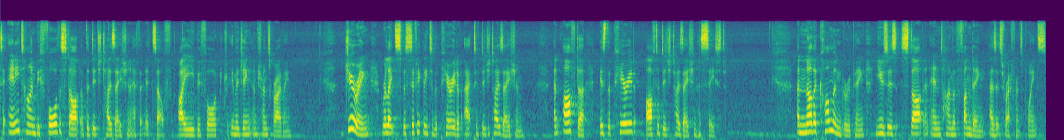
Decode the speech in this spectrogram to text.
to any time before the start of the digitisation effort itself, i.e. before imaging and transcribing. During relates specifically to the period of active digitisation, and after is the period after digitisation has ceased. Another common grouping uses start and end time of funding as its reference points.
